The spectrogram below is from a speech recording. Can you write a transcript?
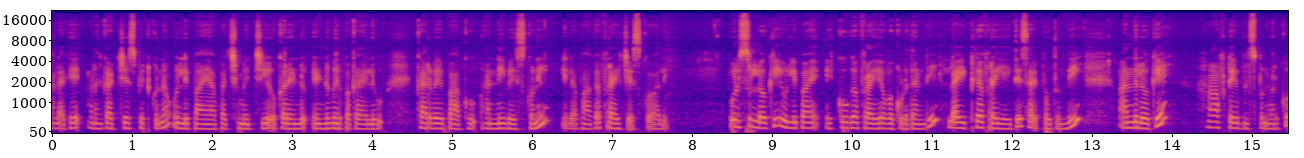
అలాగే మనం కట్ చేసి పెట్టుకున్న ఉల్లిపాయ పచ్చిమిర్చి ఒక రెండు ఎండుమిరపకాయలు కరివేపాకు అన్నీ వేసుకొని ఇలా బాగా ఫ్రై చేసుకోవాలి. పులుసుల్లోకి ఉల్లిపాయ ఎక్కువగా ఫ్రై అవ్వకూడదండి. లైట్గా ఫ్రై అయితే సరిపోతుంది. అందులోకే హాఫ్ టేబుల్ స్పూన్ వరకు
